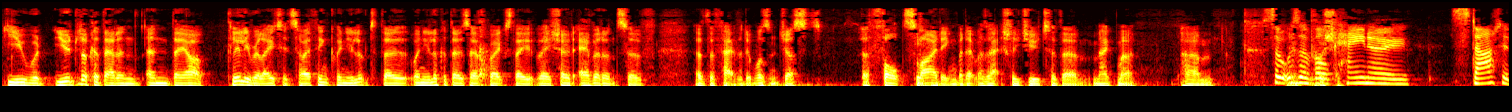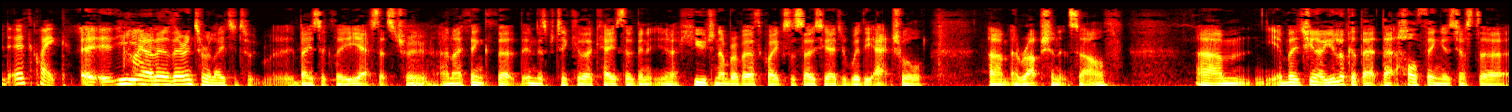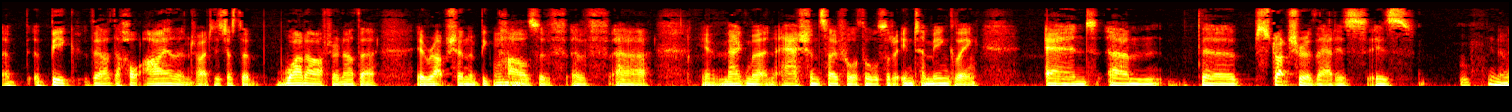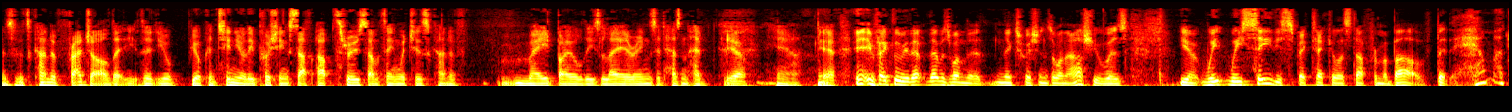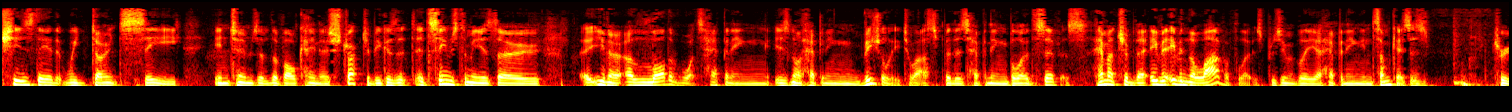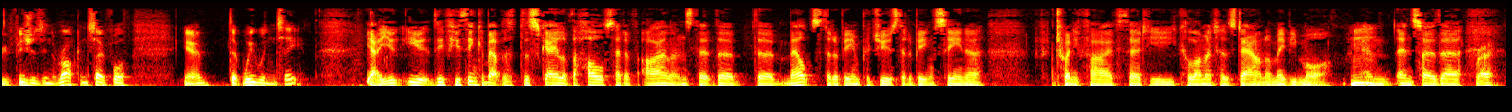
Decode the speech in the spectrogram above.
you would you'd look at that and, and they are clearly related. So I think when you looked at those when you look at those earthquakes, they, they showed evidence of of the fact that it wasn't just a fault sliding, but it was actually due to the magma. Um, So it was a pushing- volcano started earthquake. uh, yeah, they're, they're interrelated. To, basically, yes, that's true. And I think that in this particular case, there have been you know, a huge number of earthquakes associated with the actual um, eruption itself. Um, yeah, but you know, you look at that, that whole thing is just a, a, a big, the, the whole island, right, is just a one after another eruption and big piles of, of, uh, you know, magma and ash and so forth all sort of intermingling. And, um, the structure of that is, is, you know, it's, it's kind of fragile that, you, that you're, you're continually pushing stuff up through something which is kind of made by all these layerings. It hasn't had, Yeah. yeah. Yeah. In fact, Louis, that, that was one of the next questions I want to ask you was, you know, we, we see this spectacular stuff from above, but how much is there that we don't see in terms of the volcano structure? Because it, it seems to me as though, uh, you know, a lot of what's happening is not happening visually to us, but is happening below the surface. How much of that, even, even the lava flows presumably are happening in some cases through fissures in the rock and so forth, you know, that we wouldn't see. Yeah, you, you, if you think about the, the scale of the whole set of islands, the, the, the melts that are being produced that are being seen are 25, 30 kilometers down or maybe more. Mm. And, and so the, Right.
